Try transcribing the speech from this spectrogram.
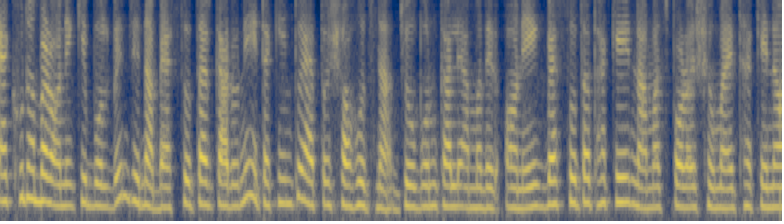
এখন আবার অনেকে বলবেন যে, না, ব্যস্ততার কারণে এটা কিন্তু এত সহজ না। যৌবনকালে আমাদের অনেক ব্যস্ততা থাকে, নামাজ পড়ার সময় থাকে না,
